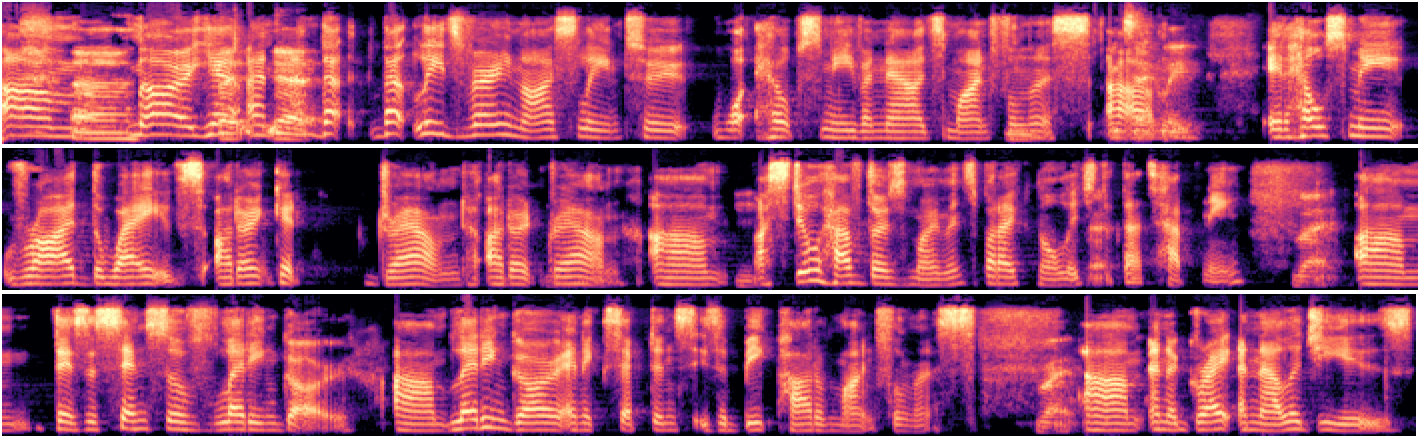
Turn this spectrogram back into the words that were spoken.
um, uh, no, yeah, but, and, yeah. and, that that leads very nicely into what helps me even now. It's mindfulness. Mm, exactly. Um, it helps me ride the waves. I don't get drowned. I don't mm-hmm. drown. Um, mm. I still have those moments, but I acknowledge right. that that's happening. Right. Um, there's a sense of letting go. Um, letting go and acceptance is a big part of mindfulness. Right. Um, and a great analogy is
